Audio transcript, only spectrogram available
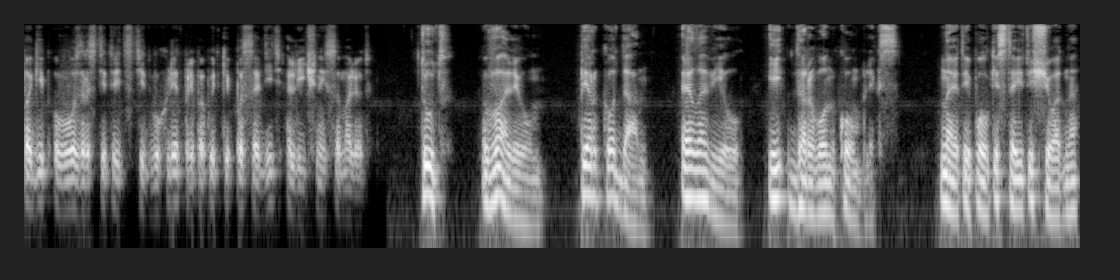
погиб в возрасте 32 лет при попытке посадить личный самолет. Тут Валиум, Перкодан, Элавил и Дарвон комплекс. На этой полке стоит еще одна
